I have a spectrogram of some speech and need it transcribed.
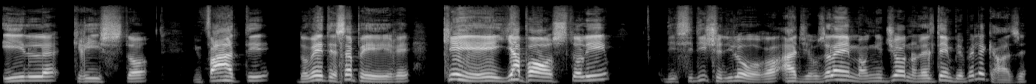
il Cristo. Infatti, dovete sapere che gli apostoli si dice di loro a Gerusalemme ogni giorno nel Tempio e per le case,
